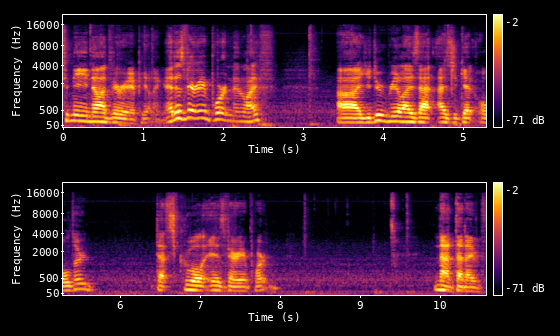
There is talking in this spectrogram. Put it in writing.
to me, not very appealing. It is very important in life. Uh, you do realize that as you get older, that school is very important. Not that I've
